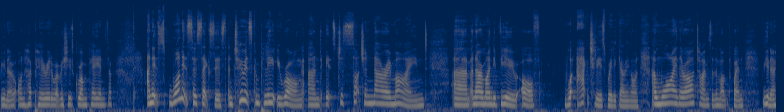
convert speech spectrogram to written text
you know, on her period or whatever. She's grumpy and stuff. And it's one, it's so sexist, and two, it's completely wrong. And it's just such a narrow mind, um, a narrow minded view of what actually is really going on and why there are times of the month when you know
